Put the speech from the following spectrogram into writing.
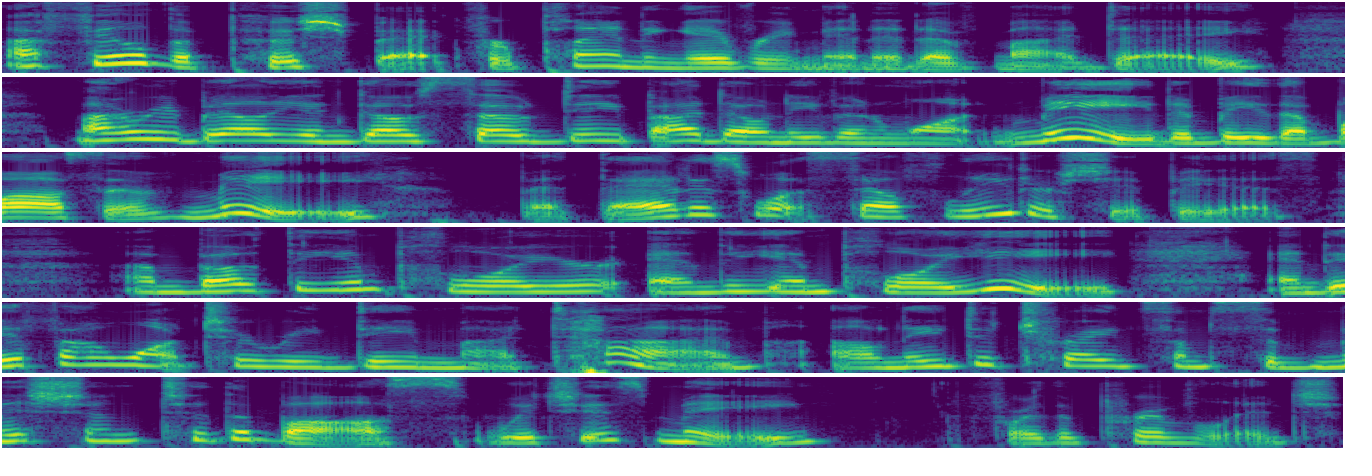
I feel the pushback for planning every minute of my day. My rebellion goes so deep I don't even want me to be the boss of me. But that is what self leadership is. I'm both the employer and the employee, and if I want to redeem my time, I'll need to trade some submission to the boss, which is me, for the privilege.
